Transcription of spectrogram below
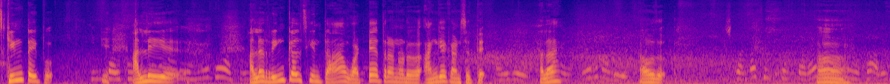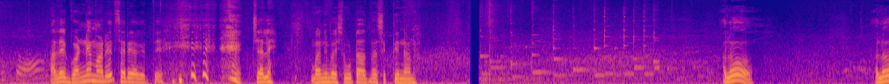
ಸ್ಕಿನ್ ಟೈಪು ಅಲ್ಲಿ ಅಲ್ಲ ರಿಂಕಲ್ಸ್ಗಿಂತ ಹೊಟ್ಟೆ ಹತ್ರ ನೋಡು ಹಂಗೆ ಕಾಣಿಸುತ್ತೆ. ಅಲ್ಲ? ಹೌದು. ಹಾಂ. ಅದೇ ಗೊಣ್ಣೆ ಮಾಡಿದ್ರೆ ಸರಿಯಾಗುತ್ತೆ ಚಲೆ, ಬನ್ನಿ ಬಸ್ ಊಟ ಆದ್ಮೇಲೆ ಸಿಗ್ತೀನಿ ನಾನು. ಹಲೋ ಹಲೋ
